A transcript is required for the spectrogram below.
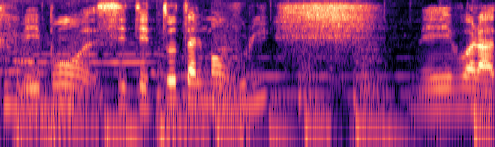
mais bon, c'était totalement voulu. Mais voilà,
